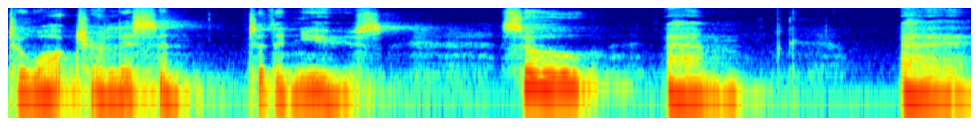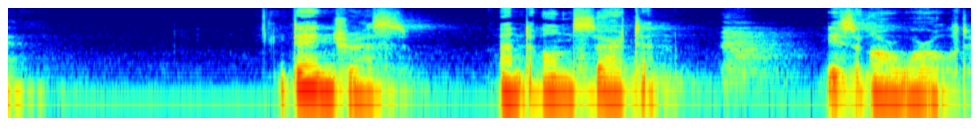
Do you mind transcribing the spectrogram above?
to watch or listen to the news. So um, uh, dangerous and uncertain is our world.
